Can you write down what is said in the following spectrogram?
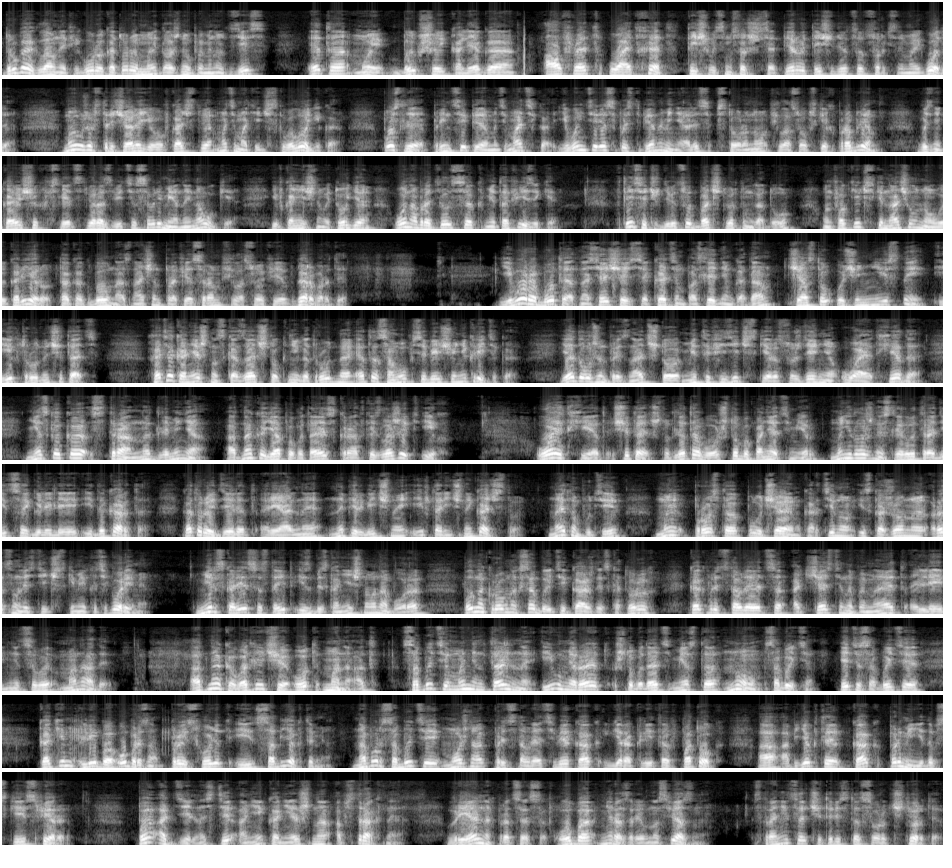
Другая главная фигура, которую мы должны упомянуть здесь, это мой бывший коллега Алфред Уайтхед, 1861-1947 годы. Мы уже встречали его в качестве математического логика. После принципия математика его интересы постепенно менялись в сторону философских проблем, возникающих вследствие развития современной науки, и в конечном итоге он обратился к метафизике. В 1924 году он фактически начал новую карьеру, так как был назначен профессором философии в Гарварде. Его работы, относящиеся к этим последним годам, часто очень неясны, и их трудно читать. Хотя, конечно, сказать, что книга трудная, это само по себе еще не критика. Я должен признать, что метафизические рассуждения Уайтхеда несколько странны для меня, однако я попытаюсь кратко изложить их. Уайтхед считает, что для того, чтобы понять мир, мы не должны следовать традиции Галилея и Декарта, которые делят реальное на первичное и вторичное качество. На этом пути мы просто получаем картину, искаженную рационалистическими категориями. Мир скорее состоит из бесконечного набора полнокровных событий, каждый из которых, как представляется, отчасти напоминает лейбницевы монады. Однако, в отличие от монад, события моментальны и умирают, чтобы дать место новым событиям. Эти события каким-либо образом происходят и с объектами. Набор событий можно представлять себе как Гераклитов поток, а объекты как парменидовские сферы. По отдельности они, конечно, абстрактные. В реальных процессах оба неразрывно связаны. Страница 444.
